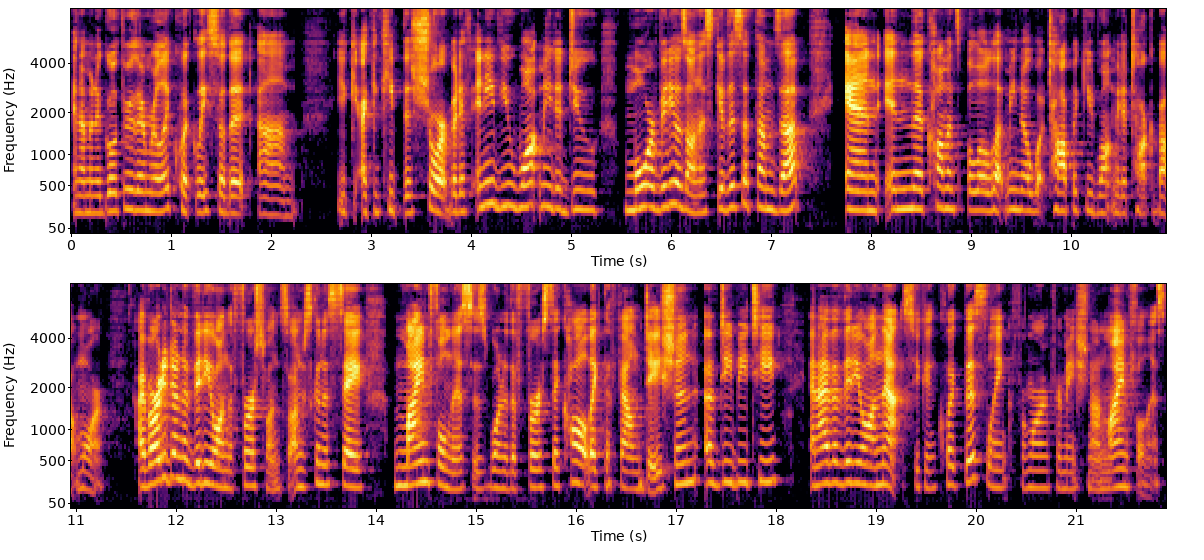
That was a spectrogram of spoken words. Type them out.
and I'm going to go through them really quickly so that um, you, I can keep this short. But if any of you want me to do more videos on this, give this a thumbs up and in the comments below, let me know what topic you'd want me to talk about more. I've already done a video on the first one, so I'm just gonna say mindfulness is one of the first. They call it like the foundation of DBT, and I have a video on that. So you can click this link for more information on mindfulness.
